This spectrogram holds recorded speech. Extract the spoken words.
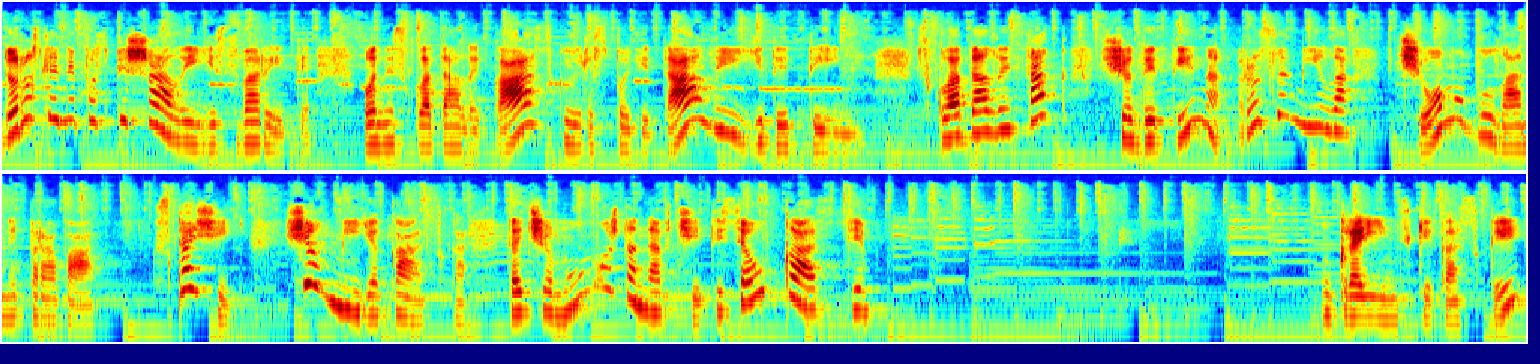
дорослі не поспішали її сварити. Вони складали казку і розповідали її дитині. Складали так, що дитина розуміла, в чому була неправа. Скажіть, що вміє казка та чому можна навчитися у казці? Українські казки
